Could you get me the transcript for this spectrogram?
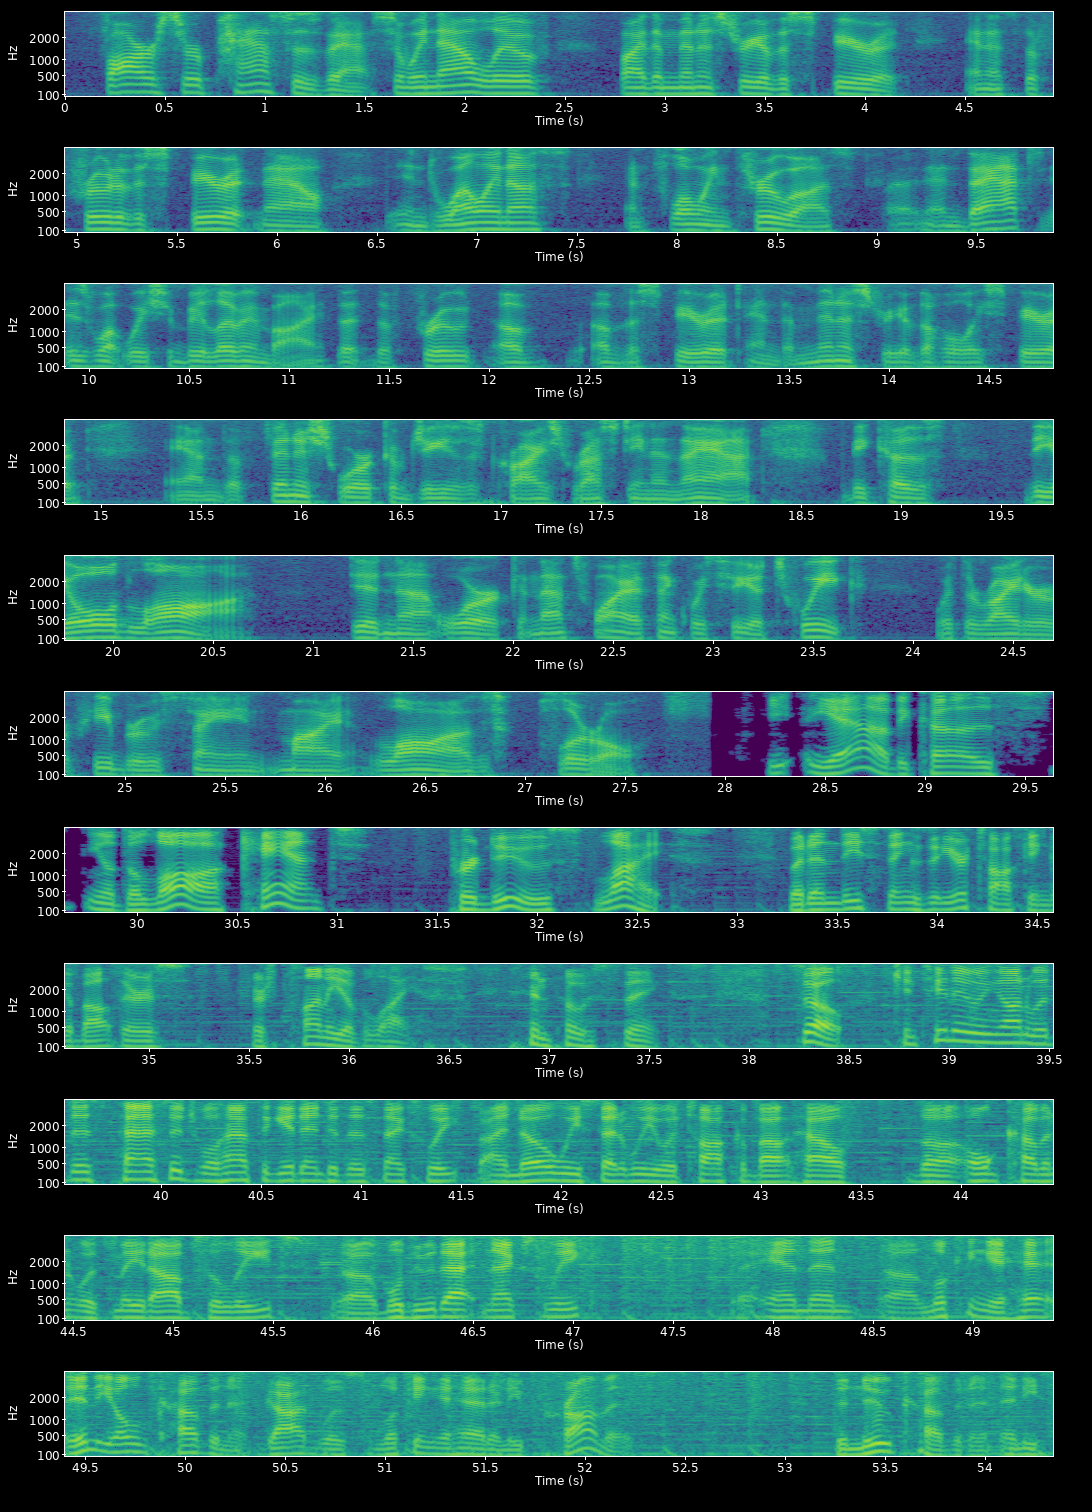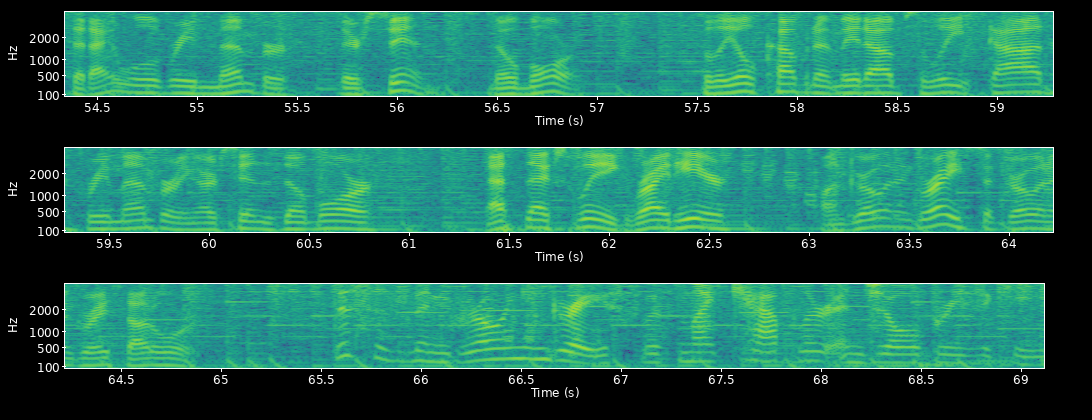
far surpasses that. So we now live by the ministry of the Spirit, and it's the fruit of the Spirit now indwelling us and flowing through us. And that is what we should be living by the, the fruit of, of the Spirit and the ministry of the Holy Spirit and the finished work of Jesus Christ resting in that because the old law did not work. And that's why I think we see a tweak with the writer of Hebrews saying, My laws, plural. Yeah, because, you know, the law can't produce life. But in these things that you're talking about, there's there's plenty of life. in those things. So, continuing on with this passage, we'll have to get into this next week. I know we said we would talk about how the old covenant was made obsolete. Uh, we'll do that next week. And then uh, looking ahead, in the old covenant, God was looking ahead and he promised the new covenant. And he said, I will remember their sins no more. So the old covenant made obsolete, God remembering our sins no more. That's next week, right here on Growing in Grace at growingingrace.org. This has been Growing in Grace with Mike Kapler and Joel Brueseke,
